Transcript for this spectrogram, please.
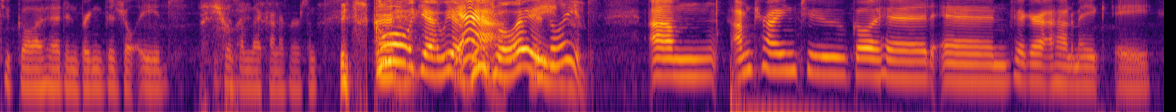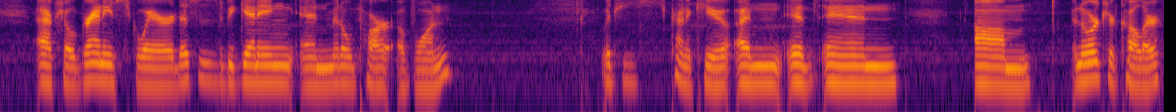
to go ahead and bring visual aids because I'm that kind of person. It's school again. We have yeah, visual aids. Visual aids. Um, I'm trying to go ahead and figure out how to make a actual granny square. This is the beginning and middle part of one, which is kind of cute, and it's in um an orchard color.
